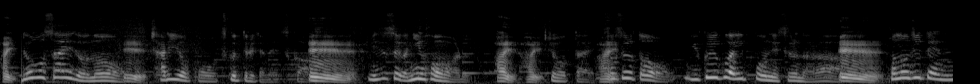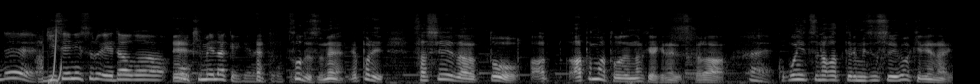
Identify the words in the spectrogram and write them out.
はい。両サイドのええ。シャリをこう作ってるじゃないですか、ええ。水水が2本あるはいはい。状態、はい。そうするとゆくゆくは1本にするなら、ええ。この時点で犠牲にする枝がをえ。え決めなきゃいけないってこと、そうですね。やっぱり差し枝とあ頭は当然なきゃいけないですからはい。ここに繋がってる水水は切れない、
